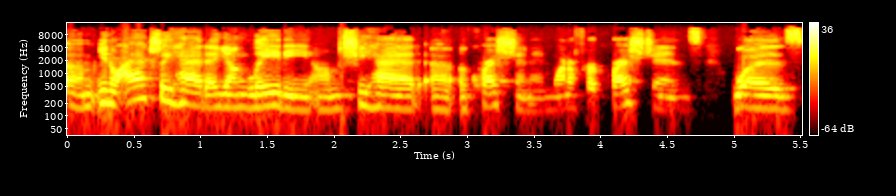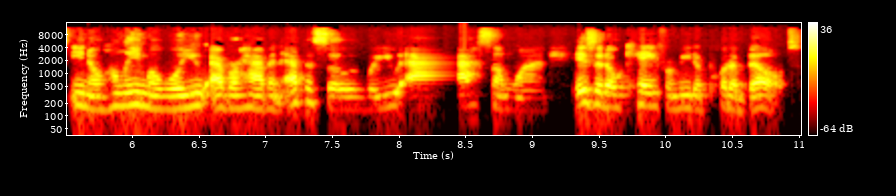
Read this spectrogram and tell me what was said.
um, you know, I actually had a young lady. Um, she had a, a, question, and one of her questions was, you know, Halima, will you ever have an episode where you ask someone, is it okay for me to put a belt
